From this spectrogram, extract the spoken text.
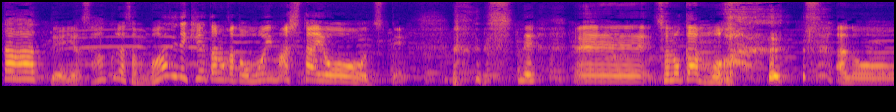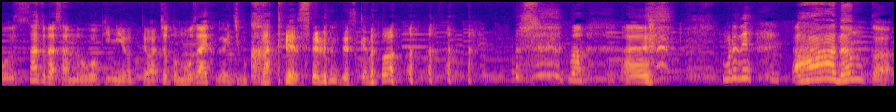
たって。いや、さくらさんマジで切れたのかと思いましたよつって。で、えー、その間も あのー、さくらさんの動きによってはちょっとモザイクが一部かかったりするんですけど まあ、えー、これで、ああ、なんか、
